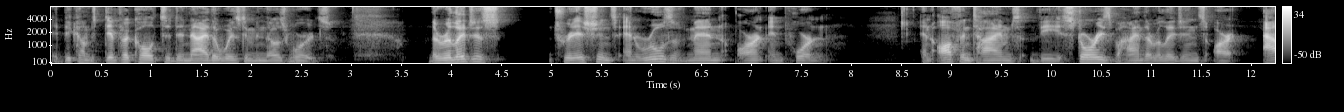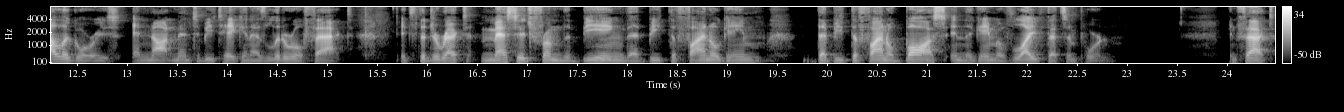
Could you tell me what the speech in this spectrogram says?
it becomes difficult to deny the wisdom in those words. The religious traditions and rules of men aren't important. And oftentimes, the stories behind the religions are allegories and not meant to be taken as literal fact. It's the direct message from the being that beat the final game, that beat the final boss in the game of life that's important. In fact,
